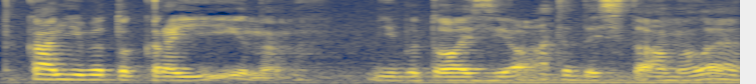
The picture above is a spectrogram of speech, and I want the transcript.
така нібито країна, нібито азіати десь там, але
